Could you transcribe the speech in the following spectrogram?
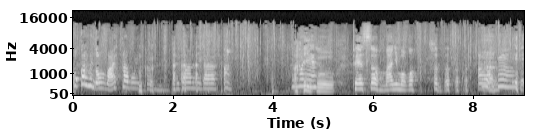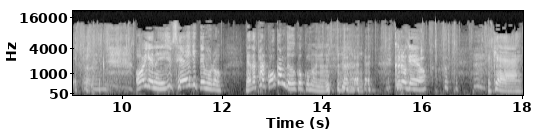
곶감이 너무 맛있다 보니까. 죄송합니다. 아, 할머니. 아이고 됐어 많이 먹어 올해는 이 집 새기 때문에 내다 팔 꽃감도 없겠구먼은. 그러게요. 이렇게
